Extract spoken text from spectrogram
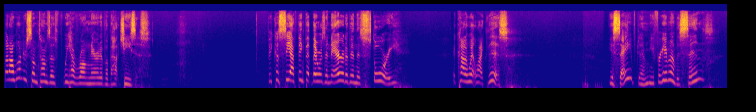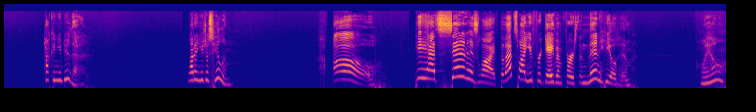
But I wonder sometimes if we have wrong narrative about Jesus. Because, see, I think that there was a narrative in this story. It kind of went like this You saved him, you forgave him of his sins. How can you do that? Why didn't you just heal him? Oh, he had sin in his life. So that's why you forgave him first and then healed him. Well,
